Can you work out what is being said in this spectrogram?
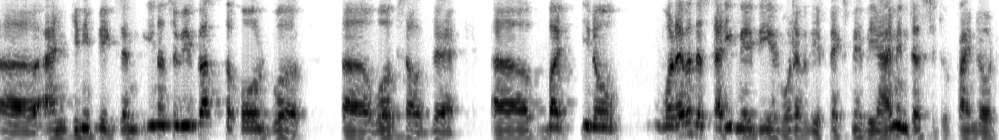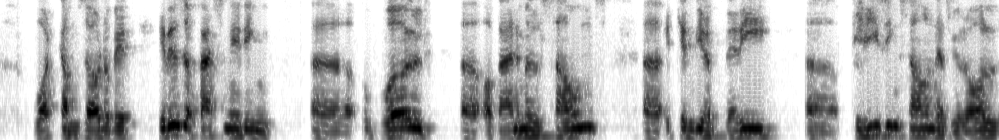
and guinea pigs, and you know, so we've got the whole work works out there. but you know, whatever the study may be and whatever the effects may be, I'm interested to find out what comes out of it. It is a fascinating Uh, world uh, of animal sounds. Uh, it can be a very uh, pleasing sound, as we're all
